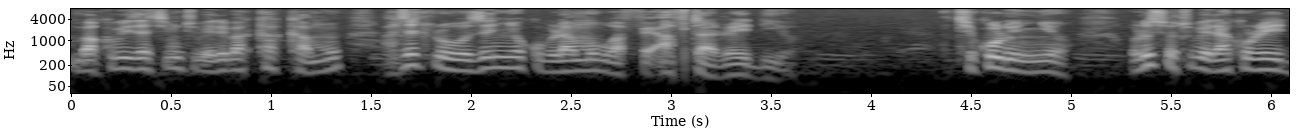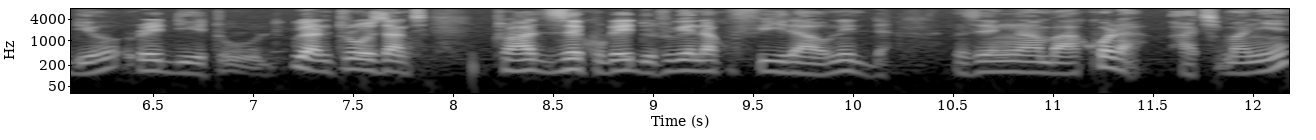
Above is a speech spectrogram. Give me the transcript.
mbakubiriza kimu tubeere bakkakkamu ate tulowooze ennyo ku bulamu bwaffe after radio kikulu nnyo. Oluusi bwe tubeera ku radio radio tu- tugira tulowooza nti twaze ku radio tugenda kufiira awo nedda. Nze ŋŋamba akola akimanye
